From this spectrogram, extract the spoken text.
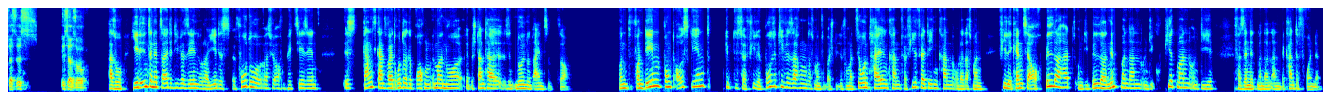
das ist, ist ja so. Also jede Internetseite, die wir sehen oder jedes äh, Foto, was wir auf dem PC sehen, ist ganz, ganz weit runtergebrochen. Immer nur der Bestandteil sind Nullen und Einsen. So. Und von dem Punkt ausgehend gibt es ja viele positive Sachen, dass man zum Beispiel Informationen teilen kann, vervielfältigen kann oder dass man, viele kennen ja auch, Bilder hat und die Bilder nimmt man dann und die kopiert man und die versendet man dann an bekannte Freunde.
